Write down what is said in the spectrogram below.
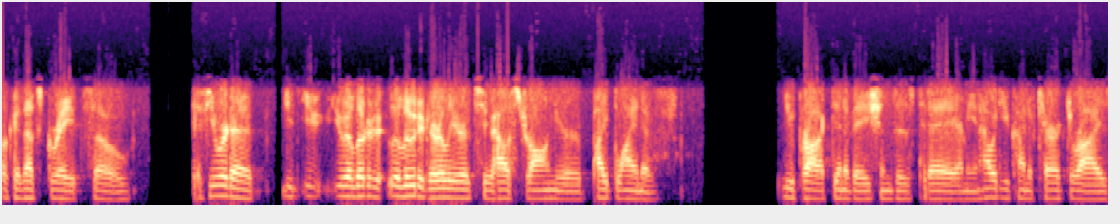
Okay, that's great. You were to you alluded earlier to how strong your pipeline of new product innovations is today. I mean, how would you kind of characterize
